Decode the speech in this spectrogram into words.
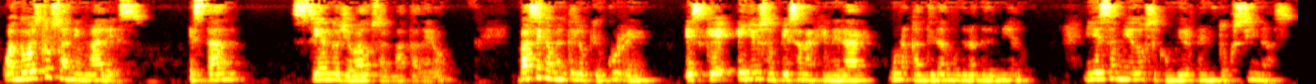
Cuando estos animales están siendo llevados al matadero, básicamente lo que ocurre es que ellos empiezan a generar una cantidad muy grande de miedo y ese miedo se convierte en toxinas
